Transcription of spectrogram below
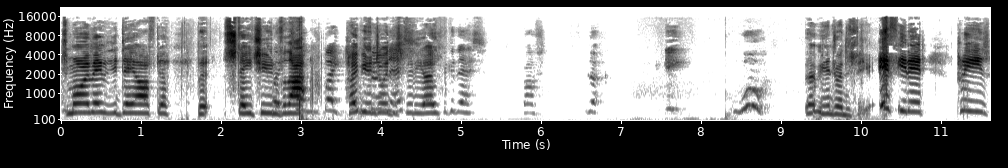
tomorrow, maybe the day after. But stay tuned for that. Wait, Hope you enjoyed this video. Look at this. Look. Woo. Hope you enjoyed this video. If you did, please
